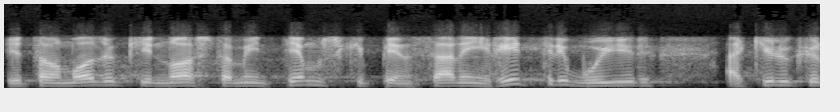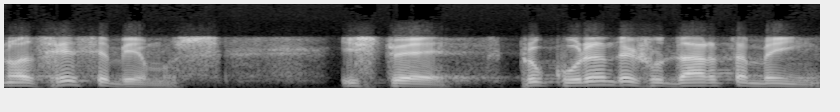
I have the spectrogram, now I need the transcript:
De tal modo que nós também temos que pensar em retribuir aquilo que nós recebemos. Isto é, procurando ajudar também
